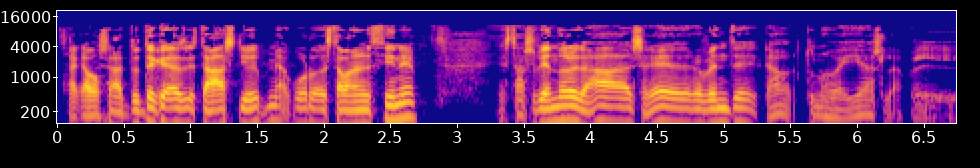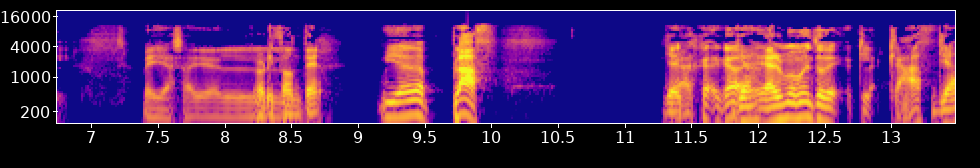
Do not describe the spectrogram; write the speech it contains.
Se acabó. O sea, tú te quedas, estabas, yo me acuerdo, estaba en el cine Estás viendo, ah, sé qué, de repente, claro, tú no veías, la, el- veías ahí el... El horizonte. Y era plaf. Ya, claro, ya, Era el momento de claf. ya.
